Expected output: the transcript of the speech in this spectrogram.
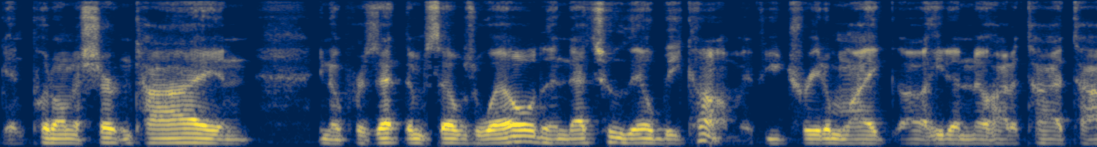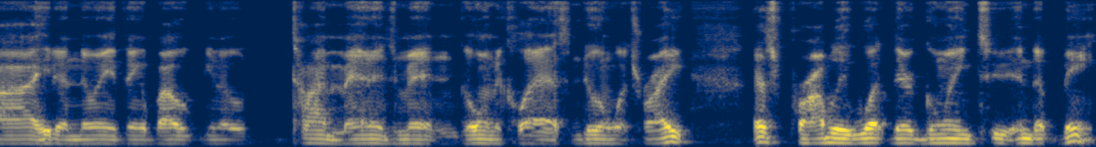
can put on a shirt and tie and, you know, present themselves well, then that's who they'll become. If you treat them like uh, he doesn't know how to tie a tie, he doesn't know anything about, you know, time management and going to class and doing what's right, that's probably what they're going to end up being.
